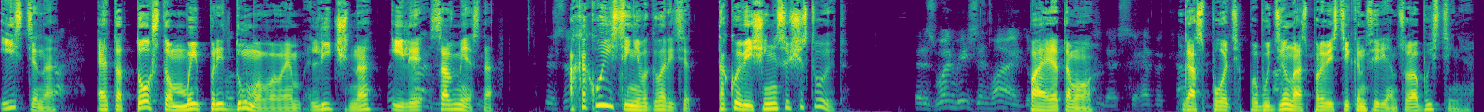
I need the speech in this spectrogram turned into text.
Истина — это то, что мы придумываем лично или совместно. О какой истине вы говорите? Такой вещи не существует. Поэтому Господь побудил нас провести конференцию об истине.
